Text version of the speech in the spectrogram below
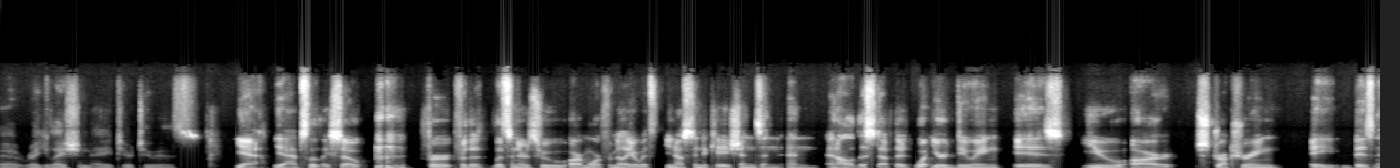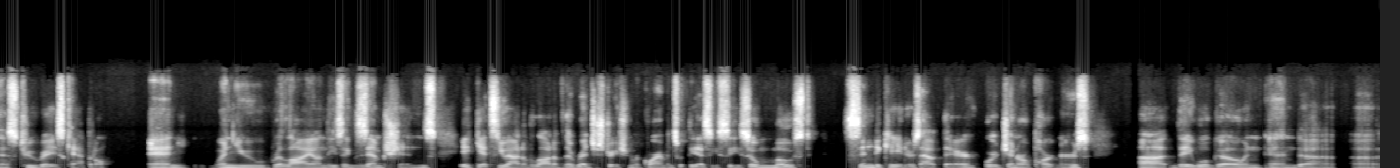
uh, Regulation A Tier Two is? Yeah, yeah, absolutely. So, for for the listeners who are more familiar with you know syndications and and and all of this stuff, that what you're doing is you are structuring a business to raise capital, and when you rely on these exemptions, it gets you out of a lot of the registration requirements with the SEC. So, most syndicators out there or general partners uh, they will go and and uh, uh,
